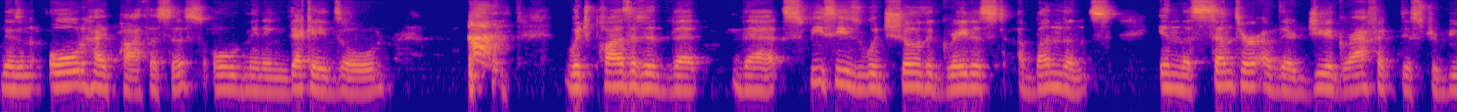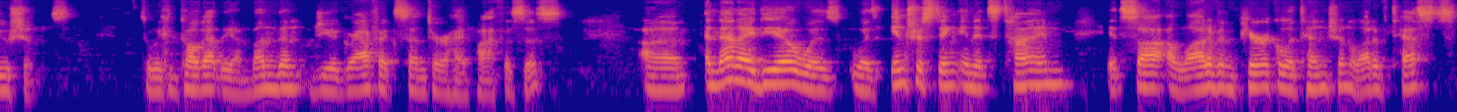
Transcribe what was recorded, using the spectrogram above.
there's an old hypothesis, old meaning decades old, which posited that that species would show the greatest abundance in the center of their geographic distributions. So we could call that the abundant geographic center hypothesis. Um, and that idea was, was interesting in its time. It saw a lot of empirical attention, a lot of tests,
